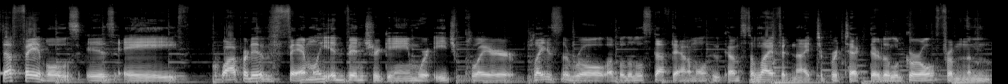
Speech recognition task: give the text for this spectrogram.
Stuff Fables is a cooperative family adventure game where each player plays the role of a little stuffed animal who comes to life at night to protect their little girl from the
